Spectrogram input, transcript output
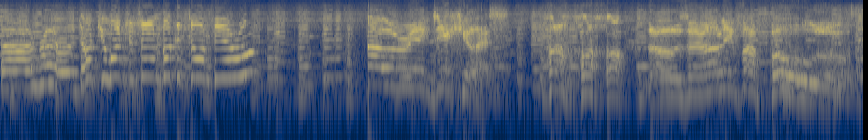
Uh, uh, don't you want your sand buckets, Don Piero? How ridiculous! Ho, ho, ho. Those are only for fools.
